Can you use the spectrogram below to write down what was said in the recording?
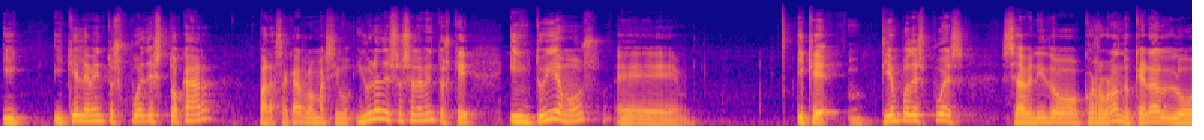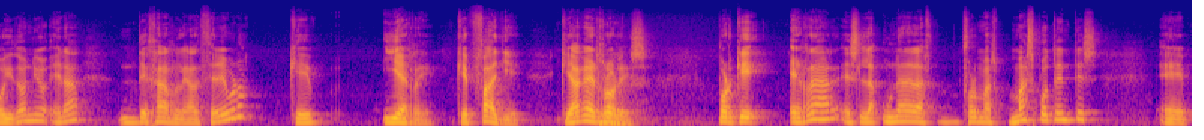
y, y qué elementos puedes tocar para sacar lo máximo. Y uno de esos elementos que intuíamos eh, y que tiempo después se ha venido corroborando que era lo idóneo, era dejarle al cerebro que hierre, que falle, que haga errores. Porque errar es la, una de las formas más potentes eh,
